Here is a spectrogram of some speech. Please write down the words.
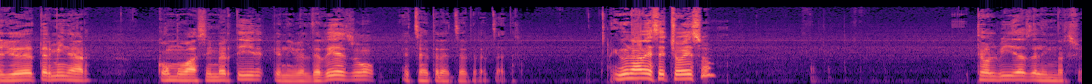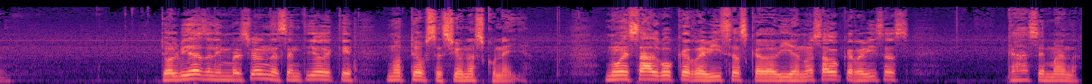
ayude a determinar cómo vas a invertir, qué nivel de riesgo, etcétera, etcétera, etcétera. Y una vez hecho eso, te olvidas de la inversión. Te olvidas de la inversión en el sentido de que no te obsesionas con ella. No es algo que revisas cada día, no es algo que revisas cada semana.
